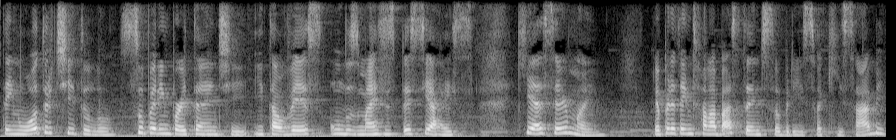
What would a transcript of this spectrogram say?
tenho outro título super importante e talvez um dos mais especiais, que é ser mãe. Eu pretendo falar bastante sobre isso aqui, sabe?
